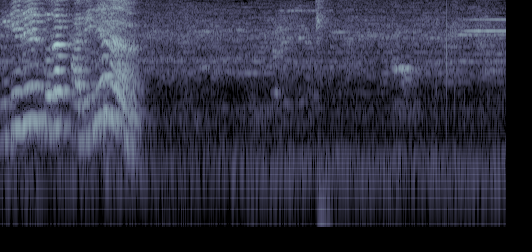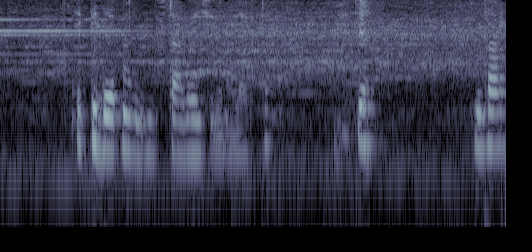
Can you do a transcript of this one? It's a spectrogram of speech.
কিরে রে তোরা খাবি না একটু দেখ না স্টার্ট হয়েছিল না লাইফটা? দাঁড়া।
